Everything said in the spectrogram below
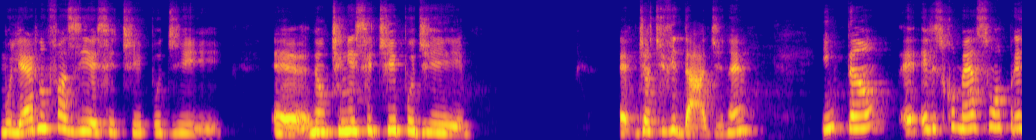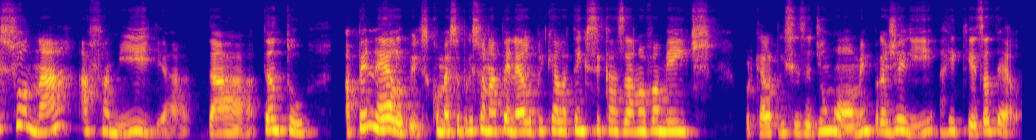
mulher não fazia esse tipo de, é, não tinha esse tipo de, é, de atividade, né? Então, é, eles começam a pressionar a família, da, tanto a Penélope, eles começam a pressionar a Penélope que ela tem que se casar novamente, porque ela precisa de um homem para gerir a riqueza dela.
